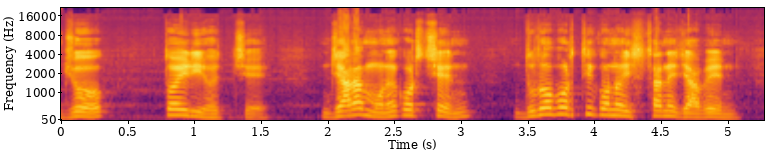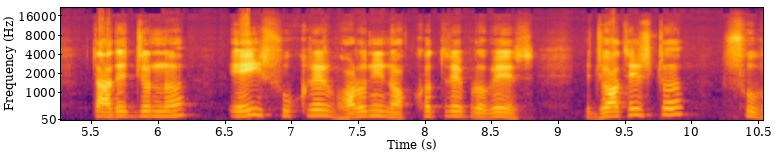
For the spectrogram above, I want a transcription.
যোগ তৈরি হচ্ছে। যারা মনে করছেন দূরবর্তী কোনো স্থানে যাবেন, তাদের জন্য এই শুক্রের ভরণী নক্ষত্রে প্রবেশ যথেষ্ট শুভ।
